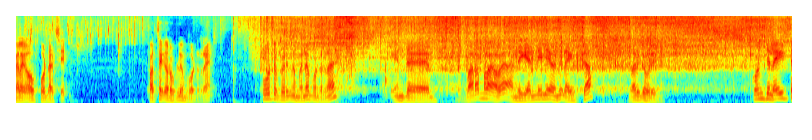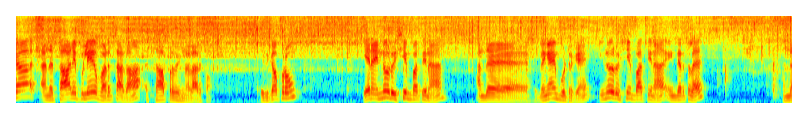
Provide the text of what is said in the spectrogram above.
மிளகாவை போட்டாச்சு. பச்சை கருவேப்பிலையும் போட்டுடுறேன் போட்ட பிறகு நம்ம என்ன பண்ணுறோன்னா இந்த வரமிளகாவை அந்த எண்ணெயிலே வந்து லைட்டாக வறுக்க விடுங்க. கொஞ்சம் லைட்டாக அந்த தாளிப்புலேயே வறுத்தா தான் சாப்பிட்றதுக்கு நல்லாயிருக்கும். இதுக்கப்புறம் ஏன்னா இன்னொரு விஷயம் பார்த்தீங்கன்னா அந்த வெங்காயம் போட்டிருக்கேன். இன்னொரு விஷயம் பார்த்தீங்கன்னா இந்த இடத்துல அந்த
